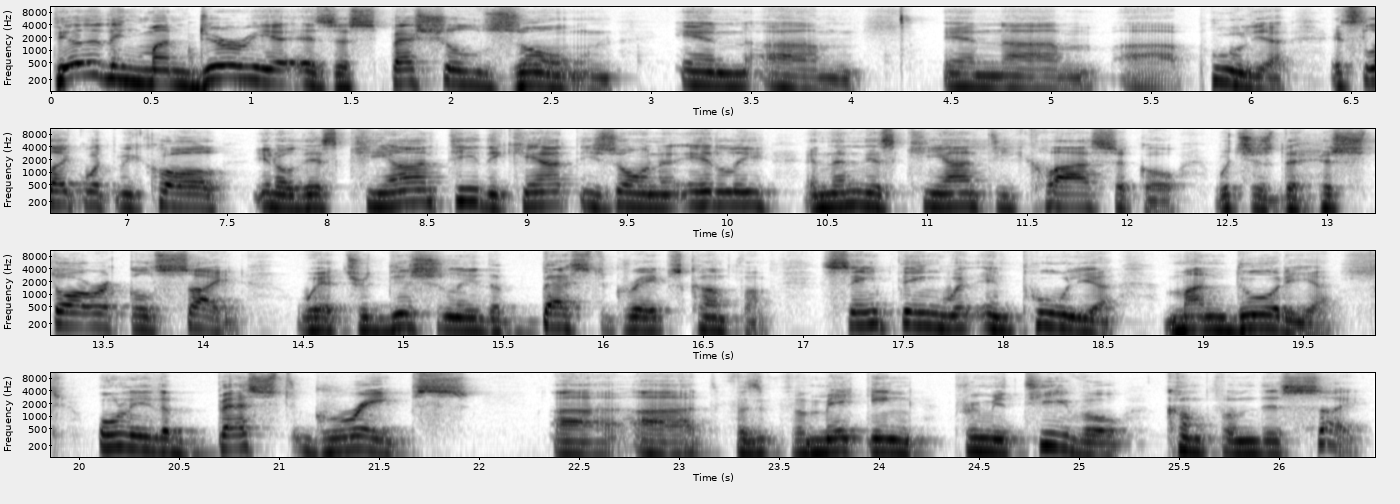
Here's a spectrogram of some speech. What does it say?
the other thing, Manduria is a special zone in um, in um, uh, Puglia. It's like what we call, you know, there's Chianti, the Chianti zone in Italy, and then there's Chianti Classico, which is the historical site where traditionally the best grapes come from. Same thing with in Puglia, Manduria. Only the best grapes uh, uh, for, for making Primitivo come from this site.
